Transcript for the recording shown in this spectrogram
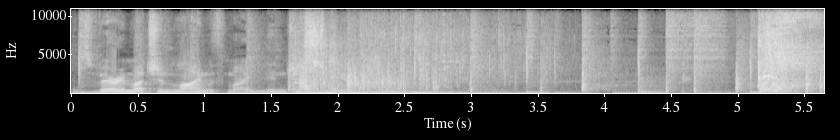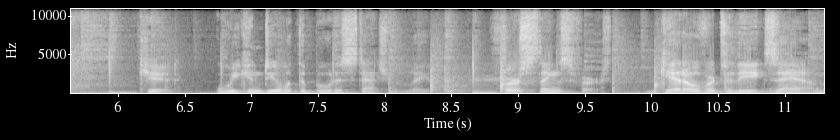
It's very much in line with my ninja skill. Kid, we can deal with the Buddha statue later. First things first, get over to the exam.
